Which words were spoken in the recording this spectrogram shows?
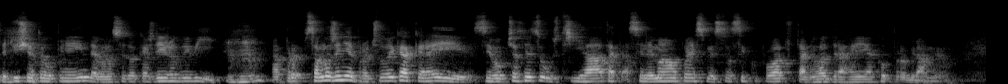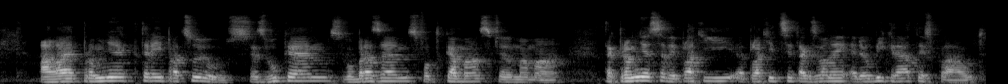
Teď už je to úplně jinde, ono se to každý rok vyvíjí. Mhm. A pro, samozřejmě pro člověka, který si občas něco ustříhá, tak asi nemá úplně smysl si kupovat takhle drahý jako program. Jo. Ale pro mě, který pracuju se zvukem, s obrazem, s fotkama, s filmama, tak pro mě se vyplatí platit si takzvaný Adobe Creative Cloud,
